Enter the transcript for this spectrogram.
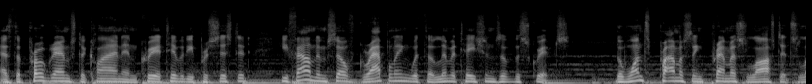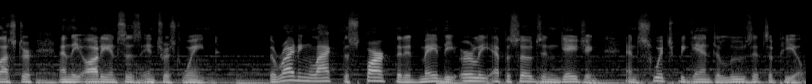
As the program's decline and creativity persisted, he found himself grappling with the limitations of the scripts. The once promising premise lost its luster, and the audience's interest waned. The writing lacked the spark that had made the early episodes engaging, and Switch began to lose its appeal.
